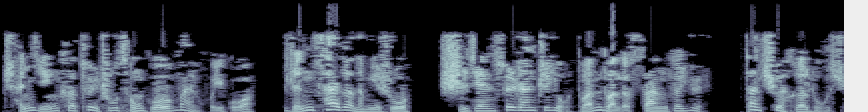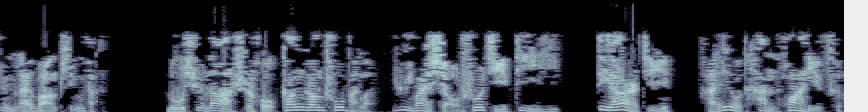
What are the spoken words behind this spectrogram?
陈寅恪最初从国外回国，任蔡锷的秘书，时间虽然只有短短的三个月，但却和鲁迅来往频繁。鲁迅那时候刚刚出版了《域外小说集》第一、第二集，还有探话一册，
